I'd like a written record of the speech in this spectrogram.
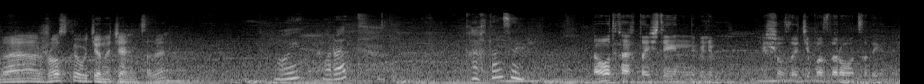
Да, жесткая у тебя начальница, да? Ой, Марат, қаяқтансың? А вот қаяқта іштегенімді біліп, решил зайти поздороваться дегендей.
